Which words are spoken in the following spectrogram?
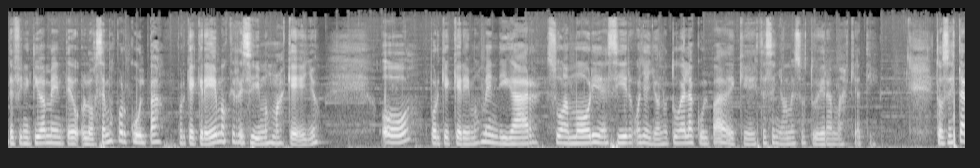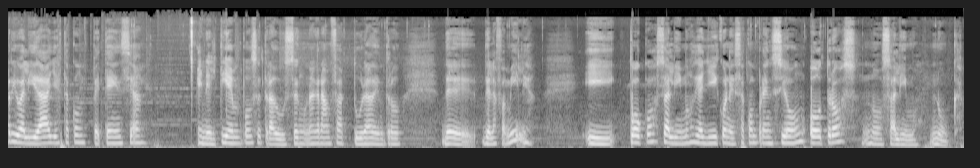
definitivamente lo hacemos por culpa, porque creemos que recibimos más que ellos, o porque queremos mendigar su amor y decir, oye, yo no tuve la culpa de que este Señor me sostuviera más que a ti. Entonces esta rivalidad y esta competencia en el tiempo se traduce en una gran factura dentro de, la familia. Y pocos salimos de allí con esa comprensión, otros no salimos nunca.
